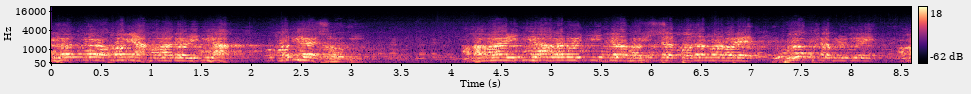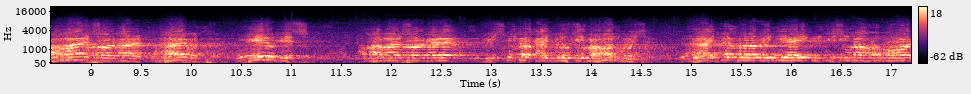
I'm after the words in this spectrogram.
বৃহত্তৰ অসমীয়া সমাজৰ ইতিহাস অতিশয় চহকী। আমাৰ ইতিহাস আৰু ঐতিহ্য ভৱিষ্যত প্ৰজন্মৰ বাবে সুৰক্ষিত কৰিবলৈ আমাৰ চৰকাৰ দায়বদ্ধ। সেই উদ্দেশ্যে আমাৰ চৰকাৰে বিস্তৃত কাৰ্যসূচী গ্ৰহণ কৰিছে। ৰাজ্যখনৰ ঐতিহাসিক কীৰ্তিচিহ্নসমূহৰ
